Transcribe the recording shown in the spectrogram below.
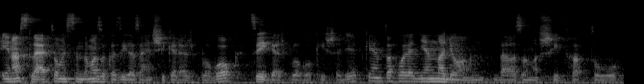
én azt látom, hogy szerintem azok az igazán sikeres blogok, céges blogok is egyébként, ahol egy ilyen nagyon beazonosítható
